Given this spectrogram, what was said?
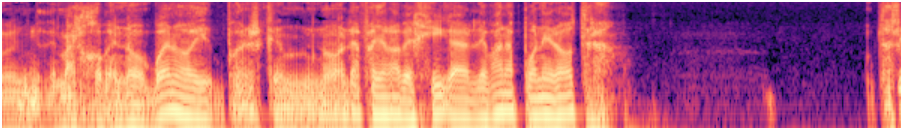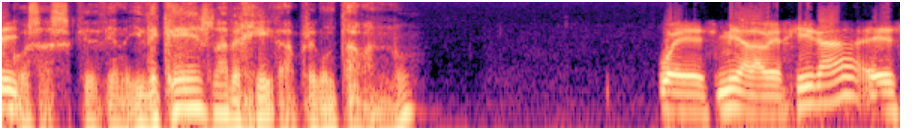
de más joven, ¿no? Bueno, pues que no le ha fallado la vejiga, le van a poner otra. Otras cosas que decían. ¿Y de qué es la vejiga? Preguntaban, ¿no? Pues mira, la vejiga es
